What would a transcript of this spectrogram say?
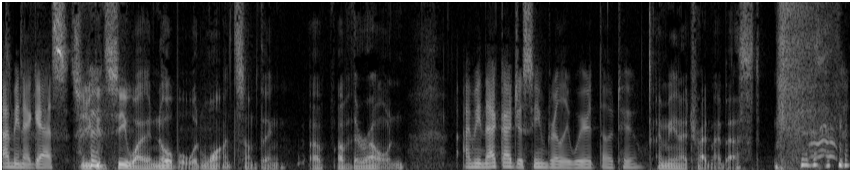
I mean, I guess. So you could see why a noble would want something of, of their own. I mean, that guy just seemed really weird though too. I mean, I tried my best.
